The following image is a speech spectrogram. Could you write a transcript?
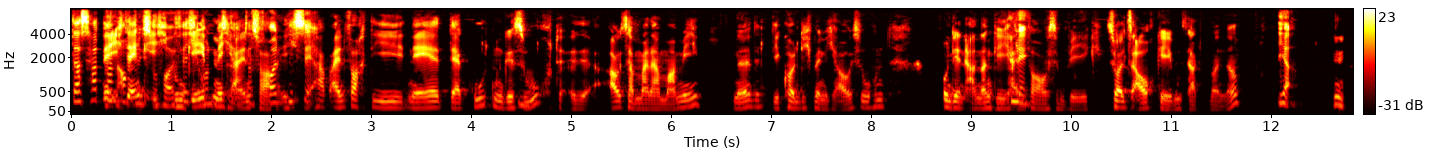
das hat man ich auch denke, nicht so häufig. Ich umgebe mich äh, einfach. Ich habe einfach die Nähe der Guten gesucht, mhm. außer meiner Mami. Ne, die konnte ich mir nicht aussuchen. Und den anderen gehe ich nee. einfach aus dem Weg. Soll es auch geben, sagt man, ne? Ja. Ja.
